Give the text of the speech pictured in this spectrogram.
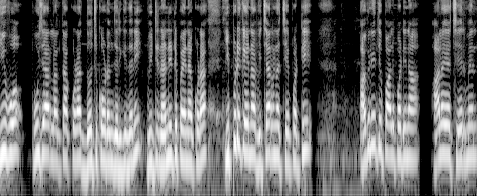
ఈఓ పూజారులంతా కూడా దోచుకోవడం జరిగిందని వీటిని అన్నిటిపైన కూడా ఇప్పటికైనా విచారణ చేపట్టి అవినీతి పాల్పడిన ఆలయ చైర్మన్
